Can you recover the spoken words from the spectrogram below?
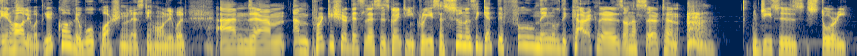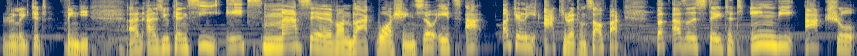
In Hollywood, they call the woke washing list in Hollywood, and um, I'm pretty sure this list is going to increase as soon as we get the full name of the characters on a certain Jesus story related thingy. And as you can see, it's massive on blackwashing, so it's at utterly accurate on South Park. But as I stated in the actual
